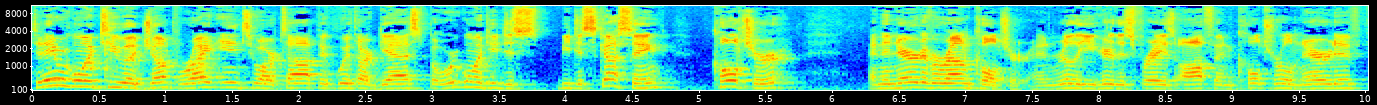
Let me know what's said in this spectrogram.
Today we're going to uh, jump right into our topic with our guest, but we're going to dis- be discussing culture and the narrative around culture. And really, you hear this phrase often cultural narrative.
